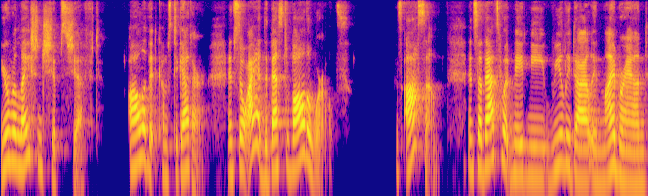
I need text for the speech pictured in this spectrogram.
your relationships shift. All of it comes together. And so I had the best of all the worlds. It's awesome. And so that's what made me really dial in my brand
